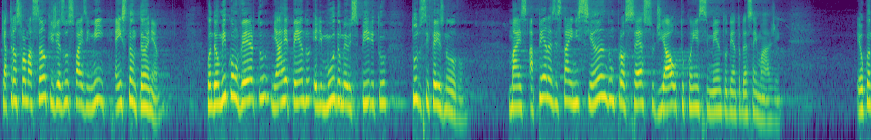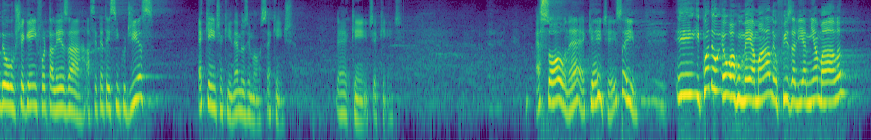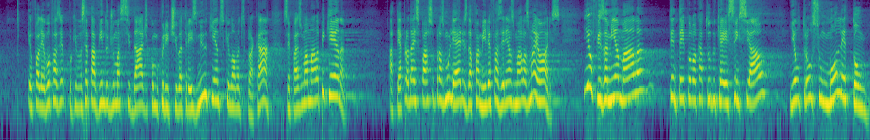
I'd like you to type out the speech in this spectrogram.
que a transformação que Jesus faz em mim é instantânea. Quando eu me converto, me arrependo, Ele muda o meu espírito, tudo se fez novo. Mas apenas está iniciando um processo de autoconhecimento dentro dessa imagem. Eu, quando eu cheguei em Fortaleza há 75 dias, é quente aqui, né, meus irmãos? É quente. É quente, é quente. É sol, né? É quente, é isso aí. E, e quando eu, eu, arrumei a mala, eu fiz ali a minha mala. Eu falei, eu vou fazer, porque você está vindo de uma cidade como Curitiba, 3.500 quilômetros para cá, você faz uma mala pequena, até para dar espaço para as mulheres da família fazerem as malas maiores. E eu fiz a minha mala, tentei colocar tudo que é essencial, e eu trouxe um moletom.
